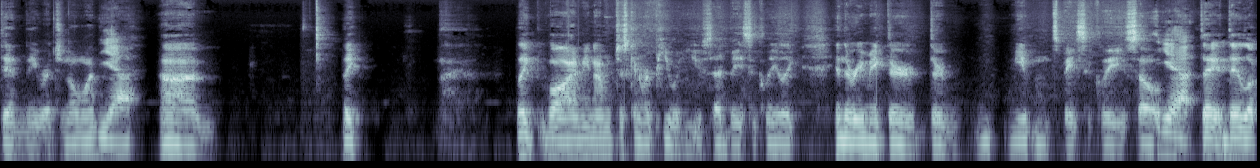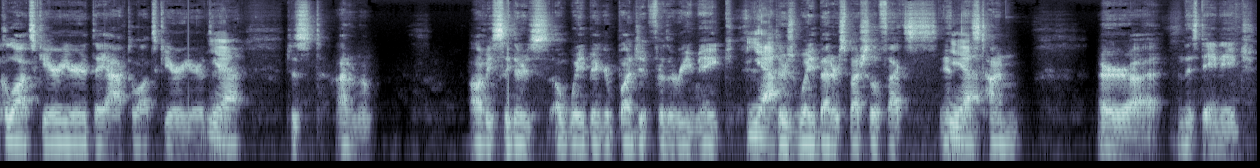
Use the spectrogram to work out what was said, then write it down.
than the original one. Yeah. Um, like, well, I mean, I'm just gonna repeat what you said. Basically, like in the remake, they're they're mutants, basically. So Yeah. they they look a lot scarier. They act a lot scarier. They're Yeah. Just I don't know. Obviously, there's a way bigger budget for the remake. Yeah. There's way better special effects in Yeah. this time or uh, in this day and age.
